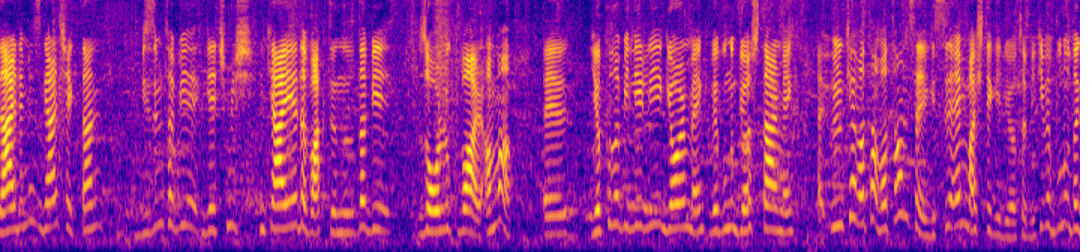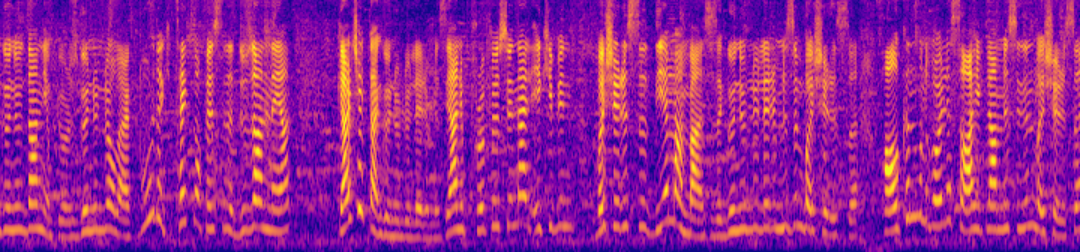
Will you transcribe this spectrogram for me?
Derdimiz gerçekten bizim tabii geçmiş hikayeye de baktığınızda bir zorluk var ama e, yapılabilirliği görmek ve bunu göstermek yani ülke vatan vatan sevgisi en başta geliyor tabii ki ve bunu da gönülden yapıyoruz. Gönüllü olarak buradaki Teknofest'i de düzenleyen gerçekten gönüllülerimiz. Yani profesyonel ekibin başarısı diyemem ben size. Gönüllülerimizin başarısı. Halkın bunu böyle sahiplenmesinin başarısı.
